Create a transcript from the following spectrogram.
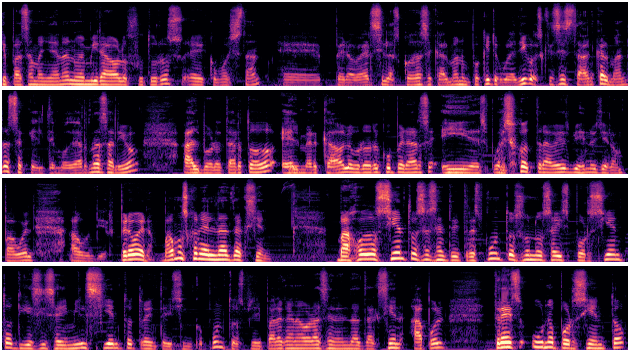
qué pasa mañana. No he mirado los futuros eh, cómo están, eh, pero a ver si las cosas se calman un poquito. Como les digo, es que se estaban calmando hasta que el de Moderna salió a alborotar todo. El mercado logró recuperarse y después otra vez vino Jerome Powell a hundir. Pero bueno, vamos con el Nasdaq 100. Bajó 263 puntos, 1,6%, 16.135 puntos. Principales ganadoras en el Nasdaq 100, Apple 3,1%,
